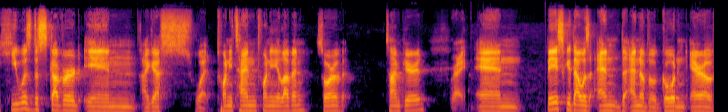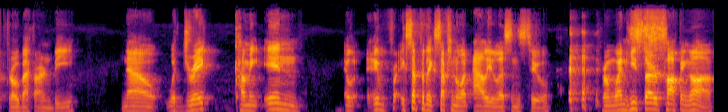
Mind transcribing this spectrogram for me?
he was discovered in i guess what 2010 2011 sort of time period? Right. And basically that was end the end of a golden era of throwback r&b now with drake coming in except for the exception of what ali listens to from when he started popping off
